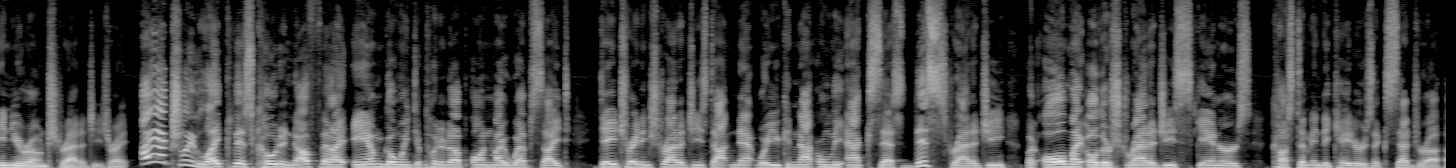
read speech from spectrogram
in your own strategies, right? I actually like this code enough that I am going to put it up on my website daytradingstrategies.net, where you can not only access this strategy, but all my other strategies, scanners, custom indicators, etc.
